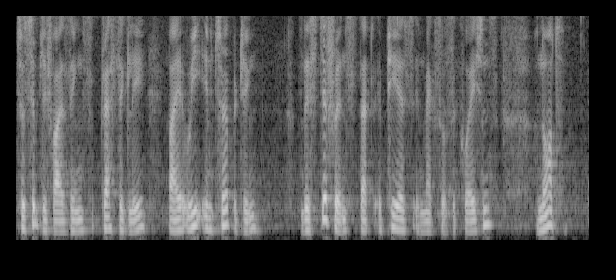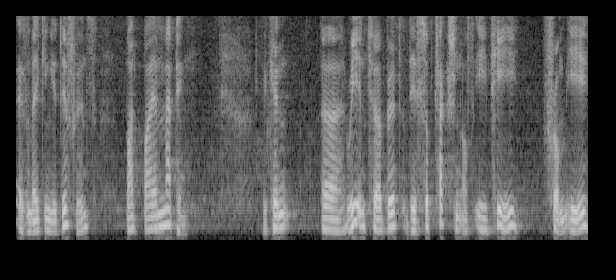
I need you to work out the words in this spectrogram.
to simplify things drastically by reinterpreting this difference that appears in Maxwell's equations, not as making a difference, but by a mapping. You can uh, reinterpret the subtraction of EP from E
